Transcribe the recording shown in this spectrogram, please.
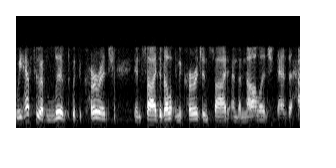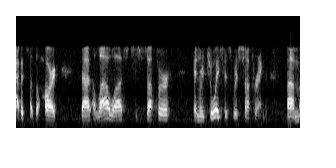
we have to have lived with the courage inside, developing the courage inside, and the knowledge and the habits of the heart that allow us to suffer and rejoice as we're suffering. Um,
